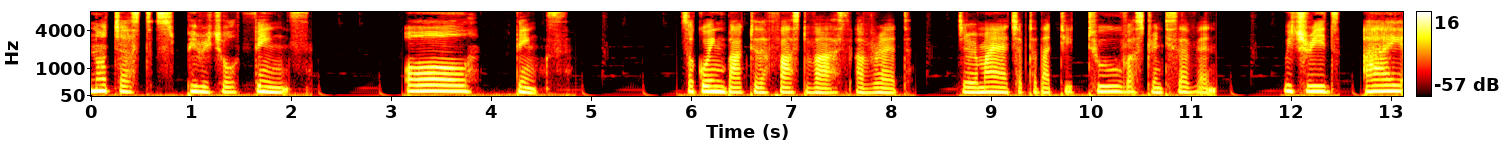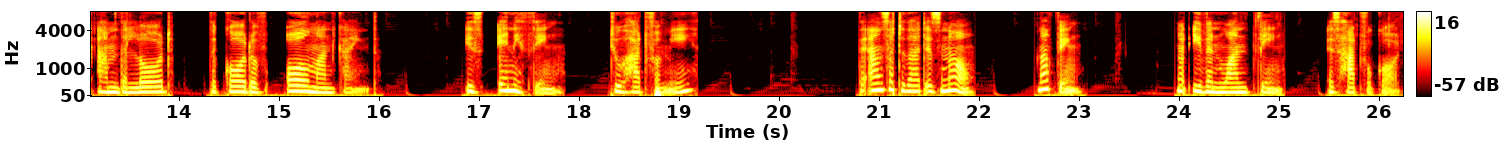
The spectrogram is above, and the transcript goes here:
not just spiritual things, all things. So, going back to the first verse I've read, Jeremiah chapter 32, verse 27, which reads, I am the Lord, the God of all mankind. Is anything too hard for me? The answer to that is no, nothing. Not even one thing is hard for God.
